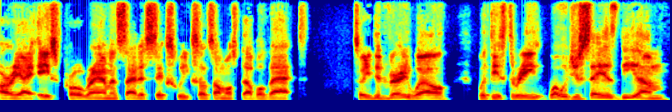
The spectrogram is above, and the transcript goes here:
REI ACE program inside of six weeks, so it's almost double that. So you did very well with these three. What would you say is the um,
